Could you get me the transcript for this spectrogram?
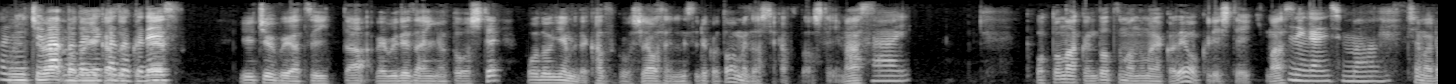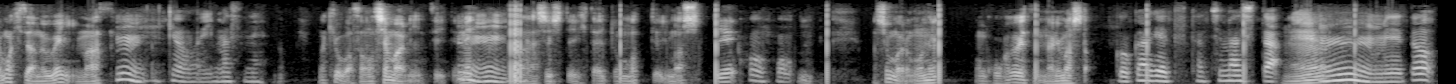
こんにちは、ボドゲ家族です。。YouTube や Twitter、Web デザインを通して、ボードゲームで家族を幸せにすることを目指して活動しています。はい。夫のあくんと妻のまやかでお送りしていきます。お願いします。シェマルも膝の上にいます。うん、今日はいますね。まあ、今日はそのシェマルについてうんね、うん。お話ししていきたいと思っていまして、ほうほシェマルもね、もう5ヶ月になりました。う。5ヶ月経ちました。うねん、おめでと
